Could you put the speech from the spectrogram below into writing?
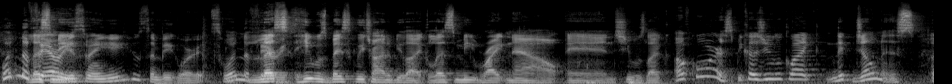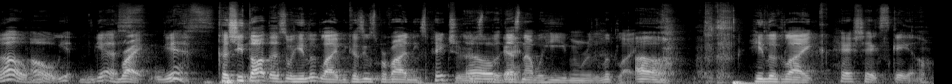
What nefarious mean? You use some big words. What nefarious? he was basically trying to be like let's meet right now and she was like of course because you look like nick jonas Oh, oh yeah yes, right yes. because she thought that's what he looked like because he was providing these pictures Oh, but that's not what he even really looked like Oh, he looked like hashtag scale.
